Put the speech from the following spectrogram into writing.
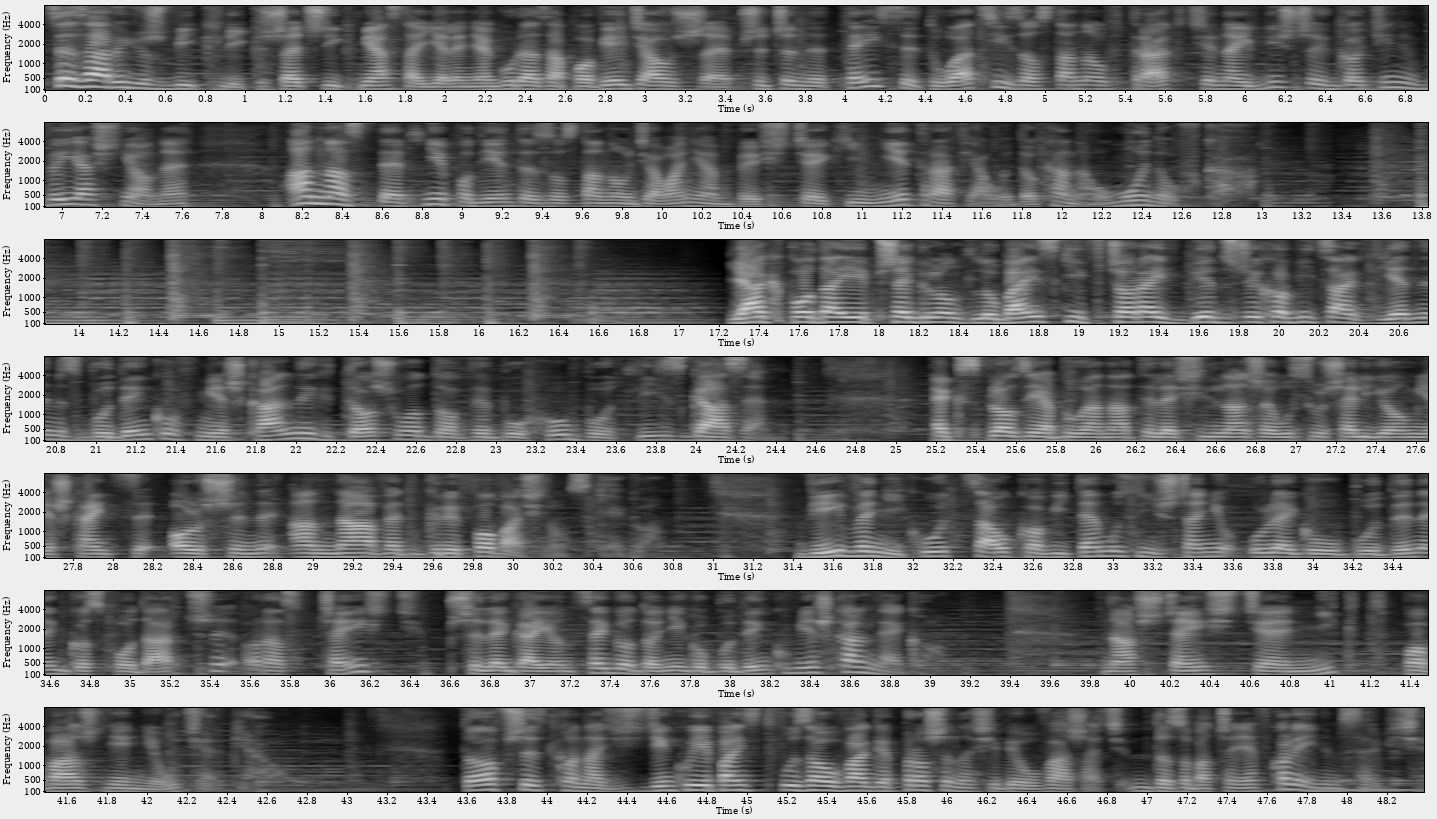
Cezariusz Wiklik, rzecznik miasta Jelenia Góra, zapowiedział, że przyczyny tej sytuacji zostaną w trakcie najbliższych godzin wyjaśnione, a następnie podjęte zostaną działania, by ścieki nie trafiały do kanału Młynówka. Jak podaje przegląd lubański, wczoraj w Biedrzychowicach w jednym z budynków mieszkalnych doszło do wybuchu butli z gazem. Eksplozja była na tyle silna, że usłyszeli ją mieszkańcy Olszyny, a nawet Gryfowa Śląskiego. W jej wyniku całkowitemu zniszczeniu uległ budynek gospodarczy oraz część przylegającego do niego budynku mieszkalnego. Na szczęście nikt poważnie nie ucierpiał. To wszystko na dziś. Dziękuję Państwu za uwagę. Proszę na siebie uważać. Do zobaczenia w kolejnym serwisie.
